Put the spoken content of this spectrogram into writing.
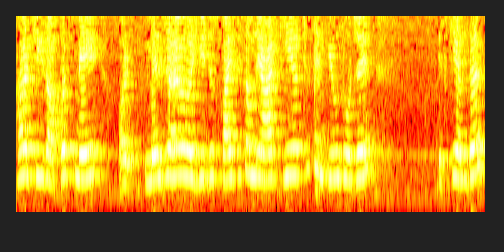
हर चीज़ आपस में और मिल जाए और ये जो स्पाइसेस हमने ऐड किए अच्छे से इन्फ्यूज हो जाए। इसके अंदर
